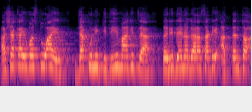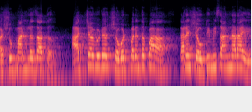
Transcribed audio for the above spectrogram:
अशा काही वस्तू आहेत ज्या कुणी कितीही मागितल्या तरी देणं घरासाठी अत्यंत अशुभ मानलं जातं. आजच्या व्हिडिओत शेवटपर्यंत पहा कारण शेवटी मी सांगणार आहे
